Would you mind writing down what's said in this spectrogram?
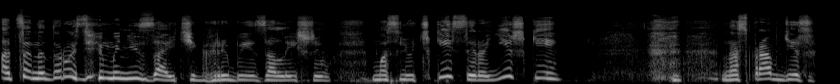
А це на дорозі мені зайчик гриби залишив. Маслючки, сироїшки. Насправді ж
